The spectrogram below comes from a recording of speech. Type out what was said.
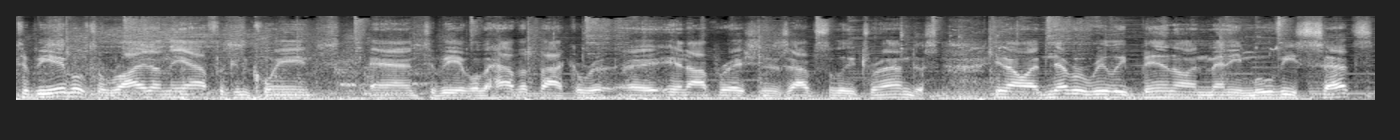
To be able to ride on the African Queen and to be able to have it back uh, in operation is absolutely tremendous. You know, I've never really been on many movie sets,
